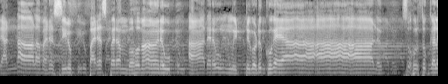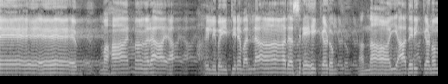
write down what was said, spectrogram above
രണ്ടാള മനസ്സിലും പരസ്പരം ബഹുമാനവും ആദരവും ഇട്ടുകൊടുക്കുകയാണ്. സുഹൃത്തുക്കളെ മഹാന്മാരായ അഹ്ലിബൈത്തിനെ വല്ലാതെ സ്നേഹിക്കണം. നന്നായി ആദരിക്കണം.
